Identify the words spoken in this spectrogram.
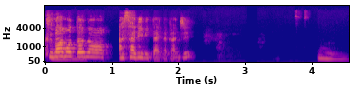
熊本のアサリみたいな感じ。うん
